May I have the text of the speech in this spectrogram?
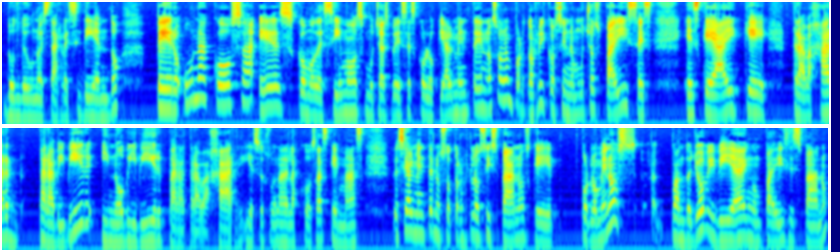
donde uno está residiendo. Pero una cosa es, como decimos muchas veces coloquialmente, no solo en Puerto Rico, sino en muchos países, es que hay que trabajar para vivir y no vivir para trabajar. Y eso es una de las cosas que más, especialmente nosotros los hispanos, que por lo menos cuando yo vivía en un país hispano,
